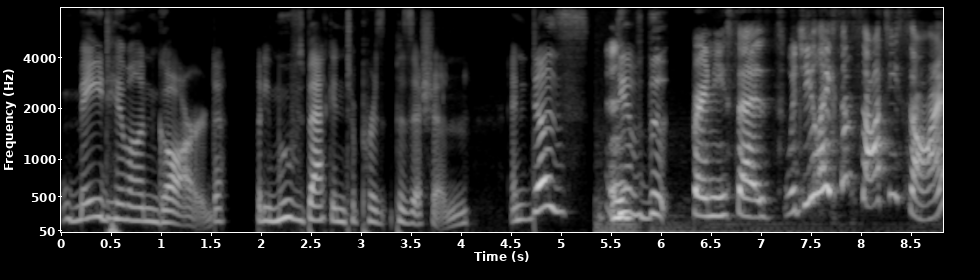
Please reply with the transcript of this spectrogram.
made him on guard but he moves back into pos- position and he does give the Bernie says, "Would you like some saucy son?"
